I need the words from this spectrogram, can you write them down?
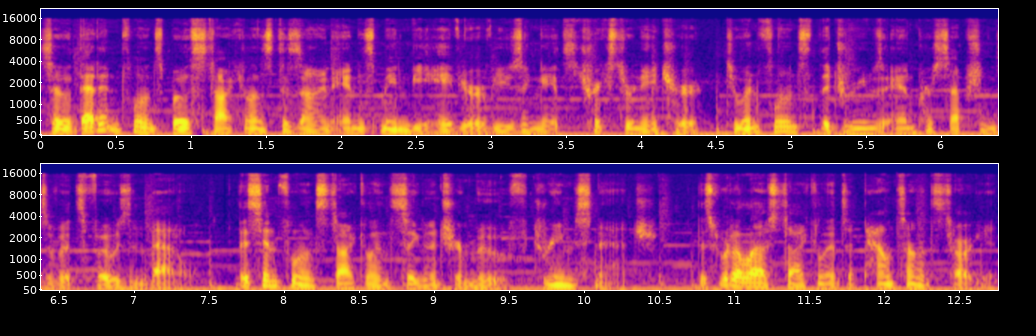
So that influenced both Stocculent's design and its main behavior of using its trickster nature to influence the dreams and perceptions of its foes in battle. This influenced Stocculent's signature move, Dream Snatch. This would allow Stocculent to pounce on its target,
